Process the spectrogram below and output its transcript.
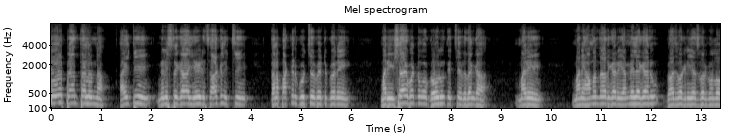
ఏ ఏ ప్రాంతాలు ఐటీ మినిస్టర్గా ఏడు శాఖలు ఇచ్చి తన పక్కన కూర్చోబెట్టుకొని మరి విశాఖపట్నం ఒక గౌరవం తెచ్చే విధంగా మరి మన అమర్నాథ్ గారు ఎమ్మెల్యే గాను గాజువాక నియోజకవర్గంలో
